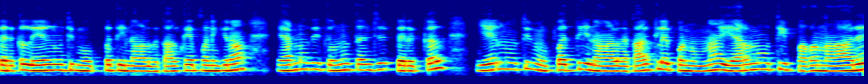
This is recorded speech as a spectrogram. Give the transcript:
பெருக்கல் எழுநூற்றி முப்பத்தி நாலு கால்குலேட் பண்ணிக்கிறோம். இரநூத்தி தொண்ணூத்தஞ்சு பெருக்கல் எழுநூற்றி முப்பத்தி நாலு கால்குலேட் பண்ணோம்னா இரநூத்தி பதினாறு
